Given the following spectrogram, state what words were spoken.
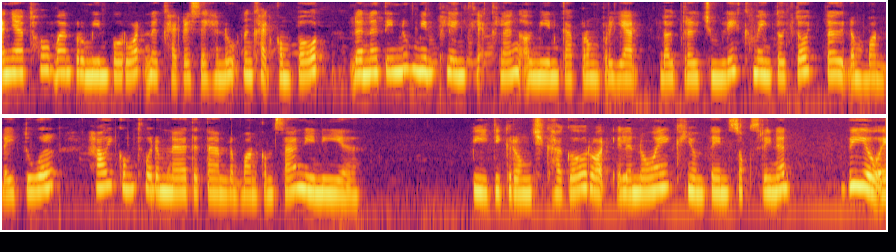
អញ្ញាធិបបានប្រមានពលរដ្ឋនៅខេត្តព្រះសីហនុនិងខេត្តកំពត ដែលនៅទីនោះមានភ្លៀងធ្លាក់ខ្លាំងឲ្យមានការប្រុងប្រយ័ត្នដោយត្រូវជំលះក្មេងតូចៗទៅតំបន់ដីទួលហើយកុំធ្វើដំណើរទៅតាមតំបន់កំសាន្តនានាពីទីក្រុង Chicago រដ្ឋ Illinois ខ្ញុំទេនសុកស្រីនិត VOA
